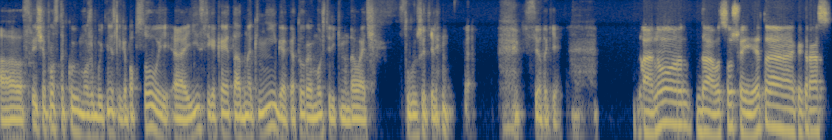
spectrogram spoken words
А, следующий вопрос такой, может быть, несколько попсовый. А, есть ли какая-то одна книга, которую можете рекомендовать слушателям? Все-таки. Да, ну, да, вот слушай, это как раз,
